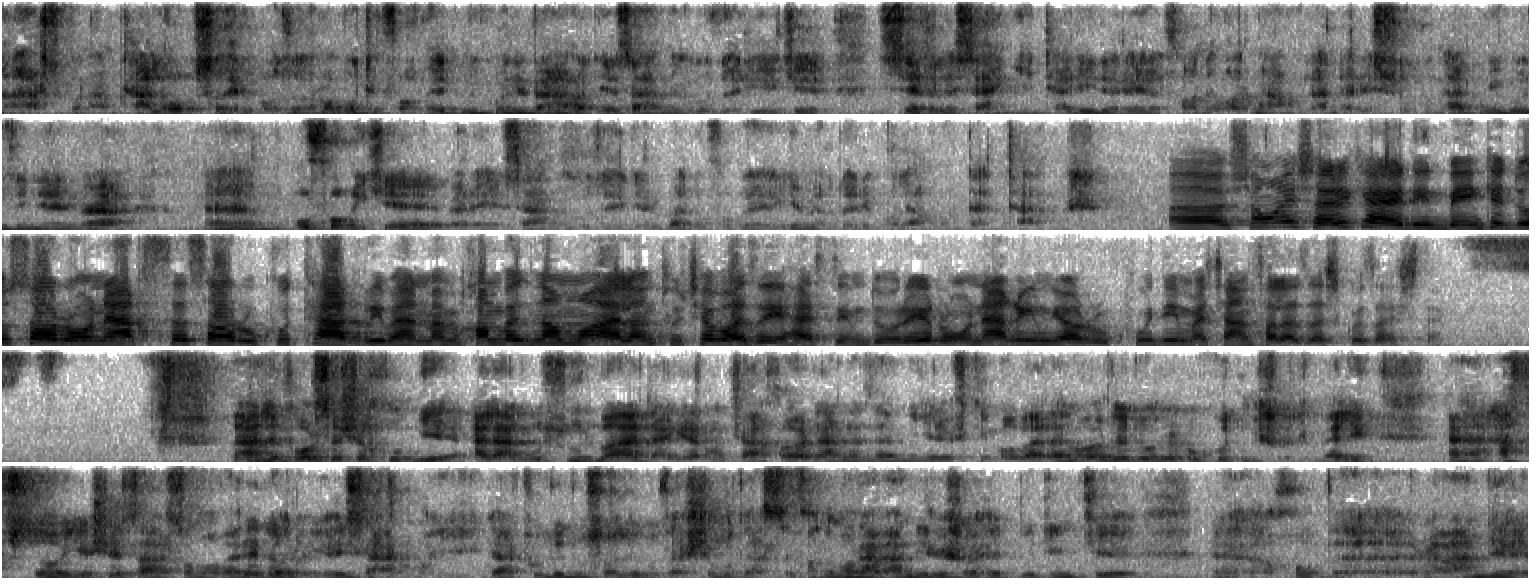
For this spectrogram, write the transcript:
ارز کنم طلا و سایر بازارها متفاوت می‌کنه. به حال یه سرمایه گذاریه که سقل سنگین تری داره خانوار معمولا درش سکونت میگزینه و افقی که برای سرمایه گذاری داره باید افق یه مقداری بلند مدت تر باشه شما اشاره کردین به اینکه دو سال رونق سه سال رکود تقریبا. من می‌خوام بدونم ما الان تو چه بازی هستیم؟ دوره رونقیم یا رکودیم و چند سال ازش گذشته؟ بله پرسش خوبیه. علل اصول باید اگر اون چرخه در نظر می گرفتیم ما بعدا وارد دوره رکود می شدیم ولی افزایش سرسام آور دارایی سرمایه در طول دو سال گذشته متاسفانه ما روندی رو شاهد بودیم که خب روند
